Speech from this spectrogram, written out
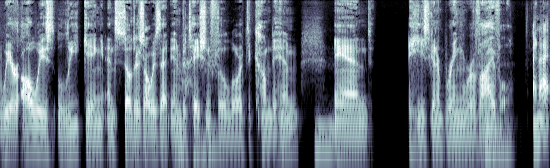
we are always leaking, and so there's always that invitation Mhm. for the Lord to come to Him, Mm. and He's going to bring revival. And I,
